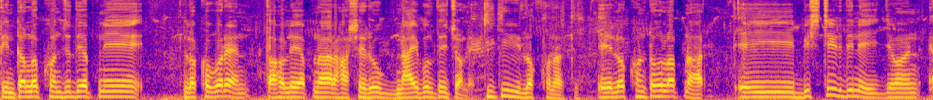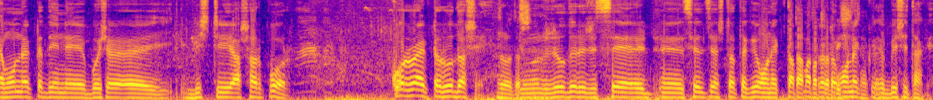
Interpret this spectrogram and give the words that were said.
তিনটা লক্ষণ যদি আপনি লক্ষ্য করেন তাহলে আপনার হাঁসের রোগ নাই বলতেই চলে। কি কি লক্ষণ আর কি? এই লক্ষণটা হলো আপনার এই বৃষ্টির দিনেই যেমন এমন একটা দিনে বৈশাখ বৃষ্টি আসার পর কররা একটা রোদ আসে। রোদ রোদের সেলসিয়াসটা থেকে অনেক তাপমাত্রাটা অনেক বেশি থাকে।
